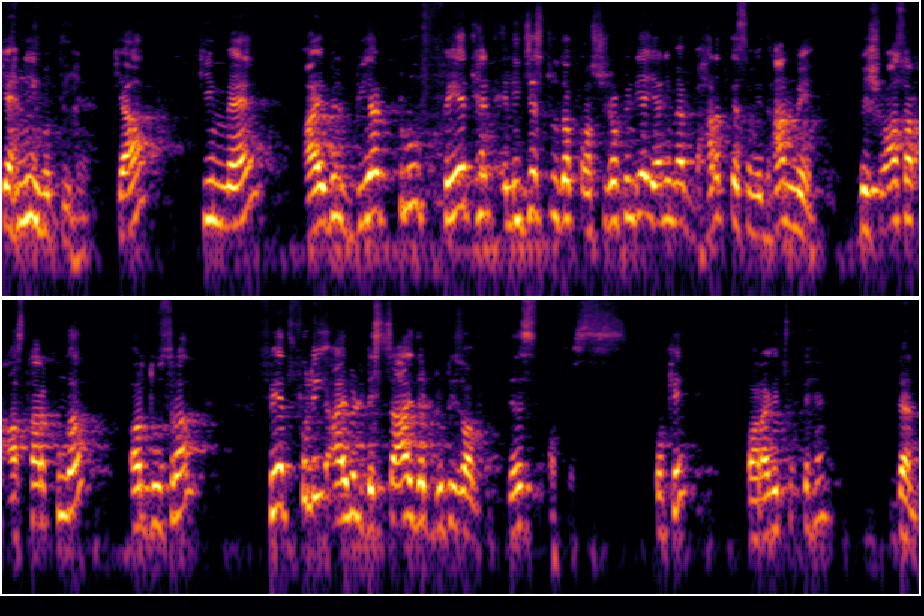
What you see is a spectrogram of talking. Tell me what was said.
कहनी होती हैं। क्या? कि मैं I will bear true faith and allegiance to the constitution of India यानी मैं भारत के संविधान में विश्वास और आस्था रखूँगा। और दूसरा faithfully I will discharge the duties of this office okay और आगे चलते हैं। देन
